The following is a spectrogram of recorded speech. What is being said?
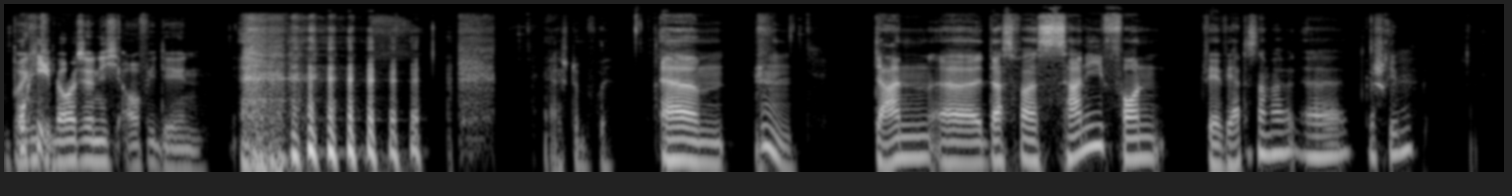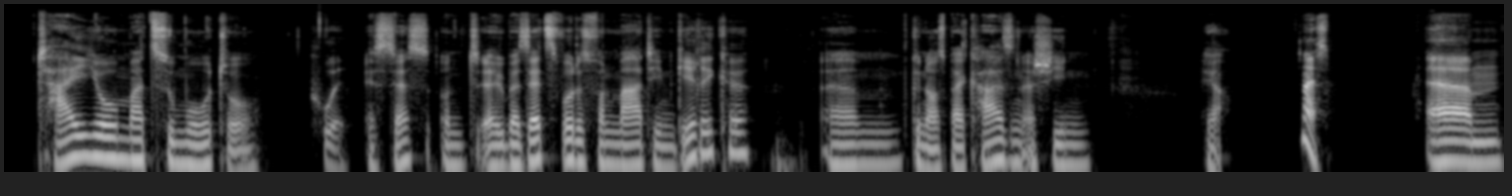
Bringt okay. die Leute nicht auf Ideen. ja, stimmt wohl. Ähm, dann, äh, das war Sunny von, wer, wer hat das nochmal äh, geschrieben? Taiyo Matsumoto. Cool. Ist das. Und äh, übersetzt wurde es von Martin Gericke. Ähm, genau, ist bei Carlsen erschienen. Nice. Ähm,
